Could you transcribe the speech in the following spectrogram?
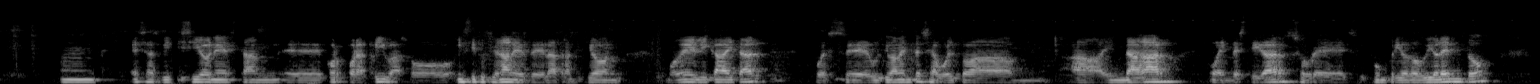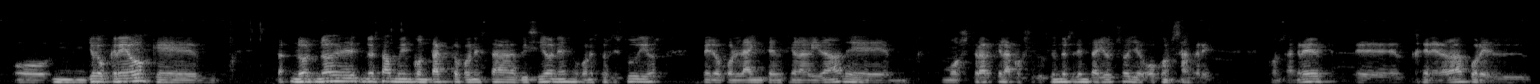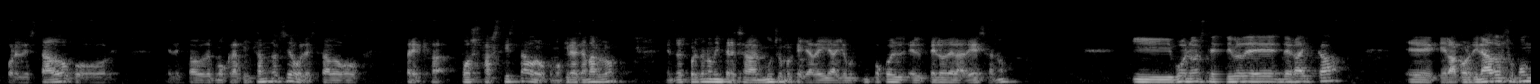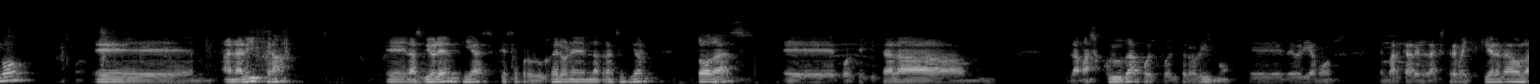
mm, esas visiones tan eh, corporativas o institucionales de la transición modélica y tal, pues eh, últimamente se ha vuelto a, indagar o a investigar sobre si fue un periodo violento o mm, yo creo que no, no, no, he, estado muy en contacto con estas visiones o con estos estudios, pero con la intencionalidad de, mostrar que la Constitución de 78 llegó con sangre, con sangre eh, generada por el, por el Estado, por el Estado democratizándose o el Estado postfascista o como quieras llamarlo. Entonces, por eso no me interesaban mucho porque ya veía yo un poco el, pelo de la dehesa, ¿no? Y bueno, este libro de, de eh, que lo ha coordinado, supongo, eh, analiza las violencias que se produjeron en la transición, todas, eh, porque quizá la, la, más cruda pues, fue el terrorismo, que deberíamos embarcar en la extrema izquierda o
